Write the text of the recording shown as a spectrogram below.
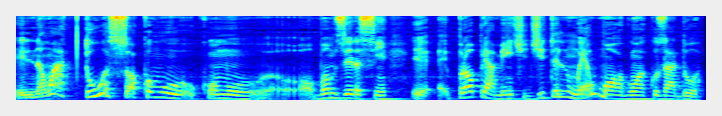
ele não atua só como, como vamos dizer assim, é, é, propriamente dito, ele não é um órgão acusador.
